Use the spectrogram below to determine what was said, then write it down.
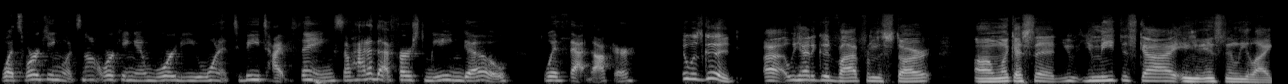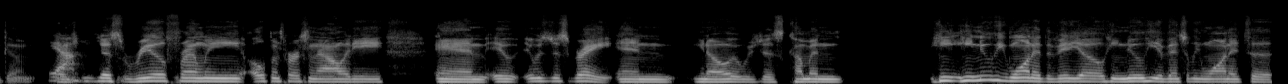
what's working, what's not working, and where do you want it to be type thing. So how did that first meeting go with that doctor? it was good. Uh, we had a good vibe from the start. Um, like I said, you you meet this guy and you instantly like him. Like, Yeah. he's just real friendly, open personality, and it it was just great. And you know, it was just coming. He he knew he wanted the video. He knew he eventually wanted to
